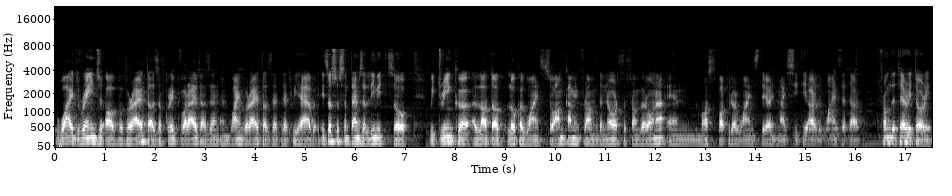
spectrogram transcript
wide range of varietals, of grape varietals and, and wine varietals that, that we have. It's also sometimes a limit. So we drink uh, a lot of local wines. So I'm coming from the north, from Verona, and the most popular wines there in my city are the wines that are from the territory.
